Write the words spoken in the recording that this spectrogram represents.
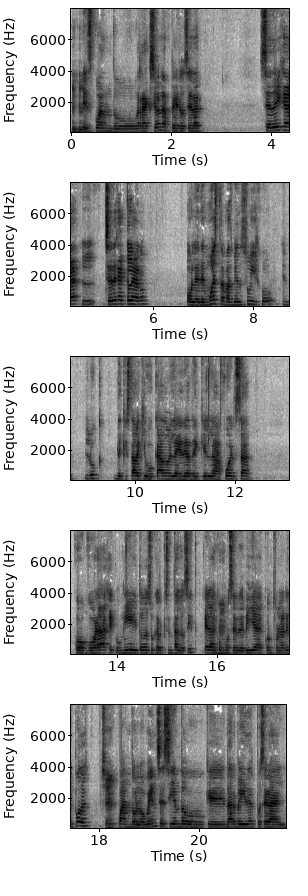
es cuando reacciona, pero se da. Se deja, se deja claro, o le demuestra más bien su hijo, Luke, de que estaba equivocado en la idea de que la fuerza con coraje, con ira y todo eso que representa a los Sith, era como se debía controlar el poder. Sí. Cuando lo vence siendo que Darth Vader pues era el,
